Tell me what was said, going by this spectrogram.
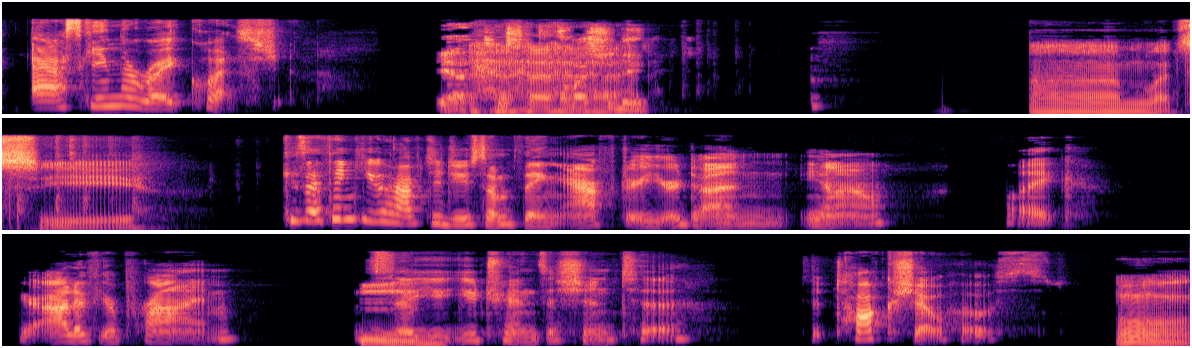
asking the right question. yeah, just questioning. Um, let's see. Because I think you have to do something after you're done. You know, like you're out of your prime, so Hmm. you you transition to to talk show host Hmm.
